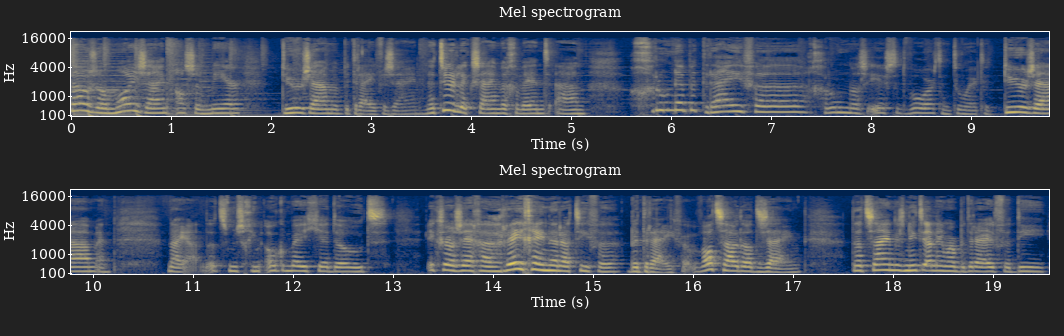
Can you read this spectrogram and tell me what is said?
zou zo mooi zijn als er meer duurzame bedrijven zijn. Natuurlijk zijn we gewend aan groene bedrijven. Groen was eerst het woord en toen werd het duurzaam. En nou ja, dat is misschien ook een beetje dood. Ik zou zeggen regeneratieve bedrijven. Wat zou dat zijn? Dat zijn dus niet alleen maar bedrijven die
